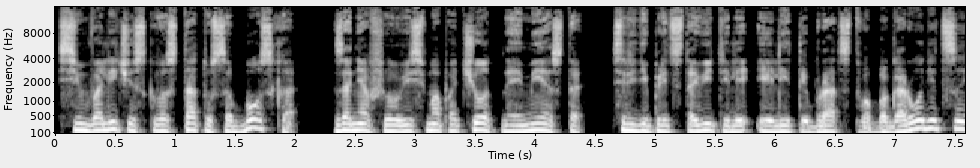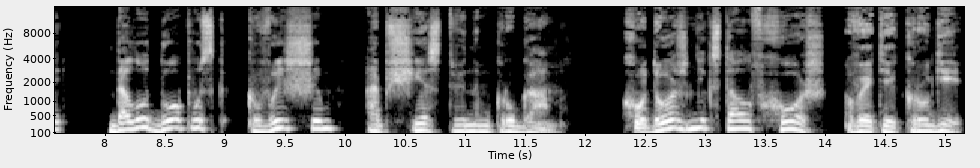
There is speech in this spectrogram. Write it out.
символического статуса Босха, занявшего весьма почетное место среди представителей элиты Братства Богородицы, дало допуск к высшим общественным кругам. Художник стал вхож в эти круги,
